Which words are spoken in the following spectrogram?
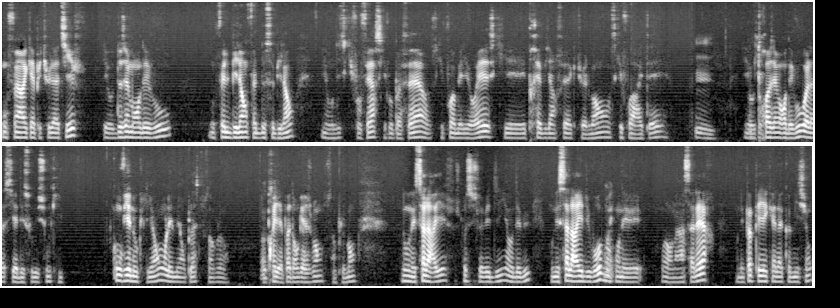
on fait un récapitulatif, et au deuxième rendez-vous, on fait le bilan en fait de ce bilan, et on dit ce qu'il faut faire, ce qu'il faut pas faire, ce qu'il faut améliorer, ce qui est très bien fait actuellement, ce qu'il faut arrêter. hmm. Et au troisième rendez-vous, voilà, s'il y a des solutions qui conviennent aux clients, on les met en place tout simplement. Après, il n'y a pas d'engagement, tout simplement. Nous, on est salariés, je sais pas si je l'avais dit au début, on est salariés du groupe, donc on est, voilà, on a un salaire, on n'est pas payé qu'à la commission.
